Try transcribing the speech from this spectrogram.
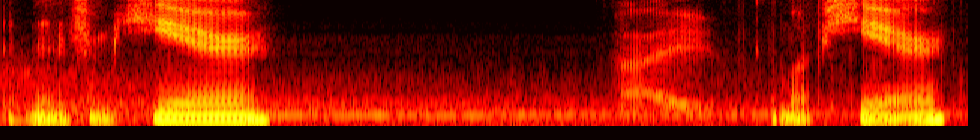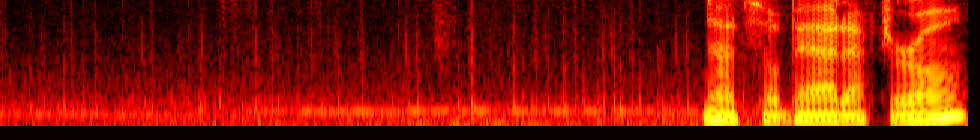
And then from here, Aye. come up here. Not so bad after all.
